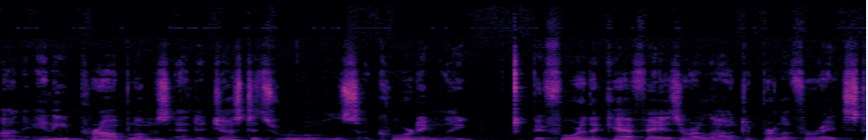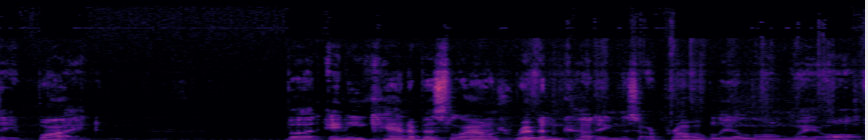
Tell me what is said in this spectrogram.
on any problems and adjust its rules accordingly before the cafes are allowed to proliferate statewide. But any cannabis lounge ribbon cuttings are probably a long way off.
